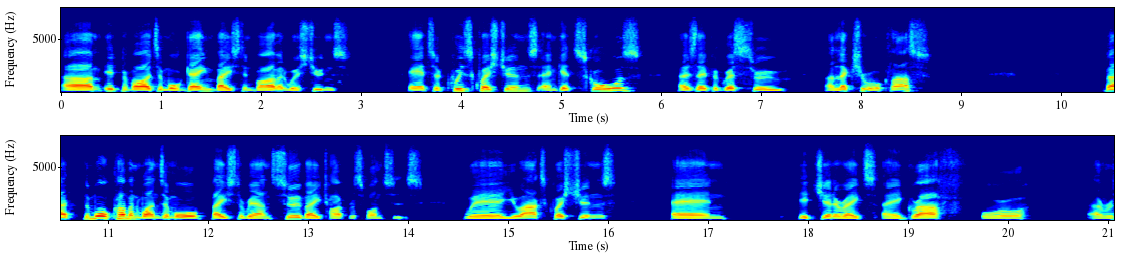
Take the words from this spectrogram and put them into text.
Um, it provides a more game-based environment where students answer quiz questions and get scores as they progress through a lecture or class but the more common ones are more based around survey type responses, where you ask questions and it generates a graph or a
